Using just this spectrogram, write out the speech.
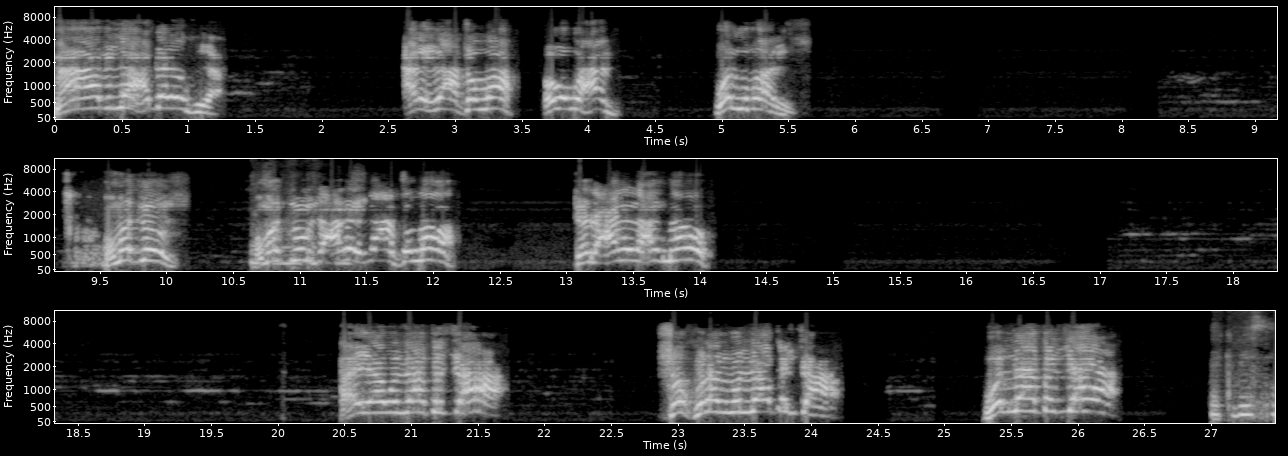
ما بالله حتى فيها. عليه لعنة الله هو حرب والمبارز. ومدلوز ومدلوز عليه لعنة الله. تلعن العن ما هو. هيا ولا ترجع. شكرا ولا ترجع. ولا ترجع. تكبيس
